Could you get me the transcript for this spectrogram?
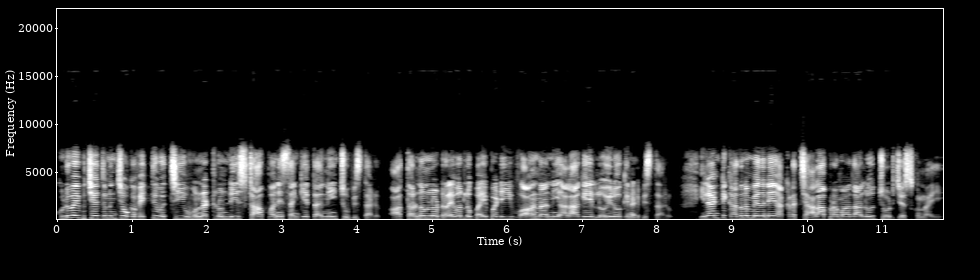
కుడివైపు చేతి నుంచి ఒక వ్యక్తి వచ్చి ఉన్నట్లుండి స్టాప్ అనే సంకేతాన్ని చూపిస్తాడు. ఆ తరుణంలో డ్రైవర్లు భయపడి వాహనాన్ని అలాగే లోయలోకి నడిపిస్తారు. ఇలాంటి కథనం మీదనే అక్కడ చాలా ప్రమాదాలు చోటు చేసుకున్నాయి.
